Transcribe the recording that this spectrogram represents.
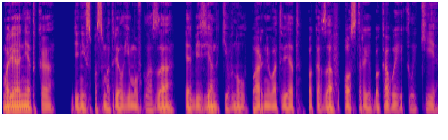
«Марионетка», Денис посмотрел ему в глаза, и обезьян кивнул парню в ответ, показав острые боковые клыки.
